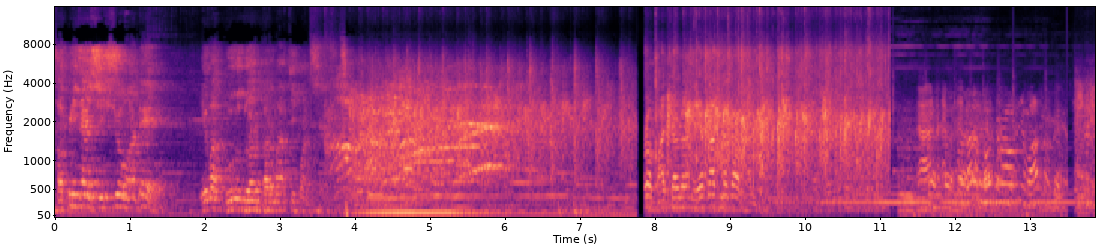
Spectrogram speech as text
ખપી જાય શિષ્યો માટે એવા ગુરુ દ્રોણ પરમાર્થી પણ છે. હું એવી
